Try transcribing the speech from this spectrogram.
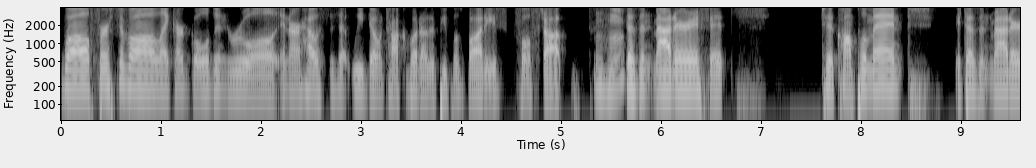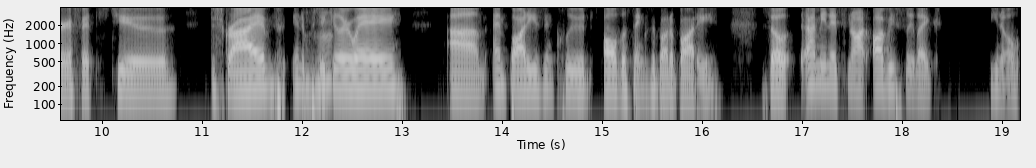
well first of all like our golden rule in our house is that we don't talk about other people's bodies full stop hmm doesn't matter if it's to compliment it doesn't matter if it's to describe in a Mhm. particular way um, and bodies include all the things about a body so i mean it's not obviously like you know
